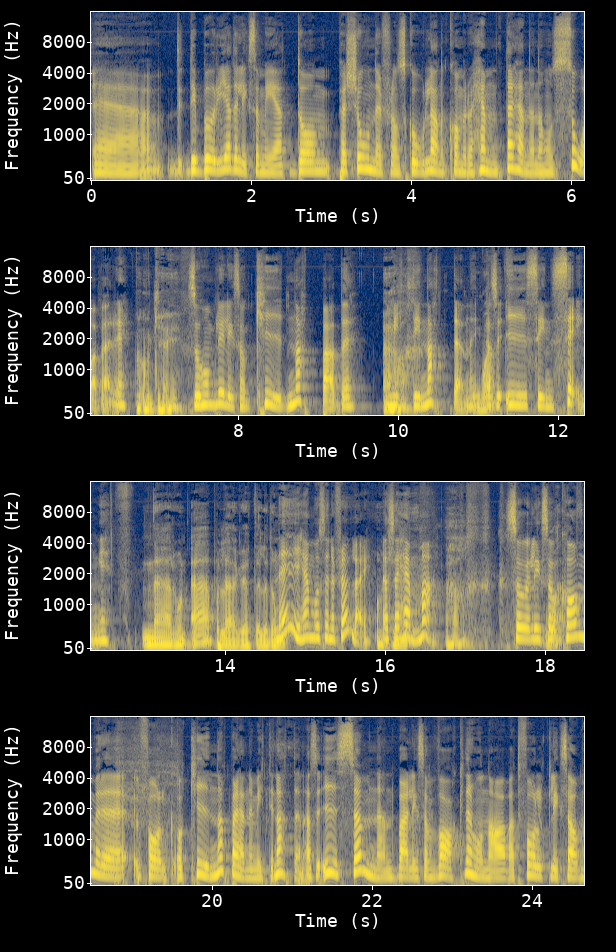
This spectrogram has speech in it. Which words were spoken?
Eh, det, det började liksom med att de personer från skolan kommer och hämtar henne när hon sover. Okej. Så hon blir liksom kidnappad mitt i natten, What? alltså i sin säng. När hon är på lägret eller de... Nej, hemma hos sina föräldrar. Alltså Okej. hemma. Så liksom What? kommer det folk och kidnappar henne mitt i natten. Alltså i sömnen bara liksom vaknar hon av att folk liksom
